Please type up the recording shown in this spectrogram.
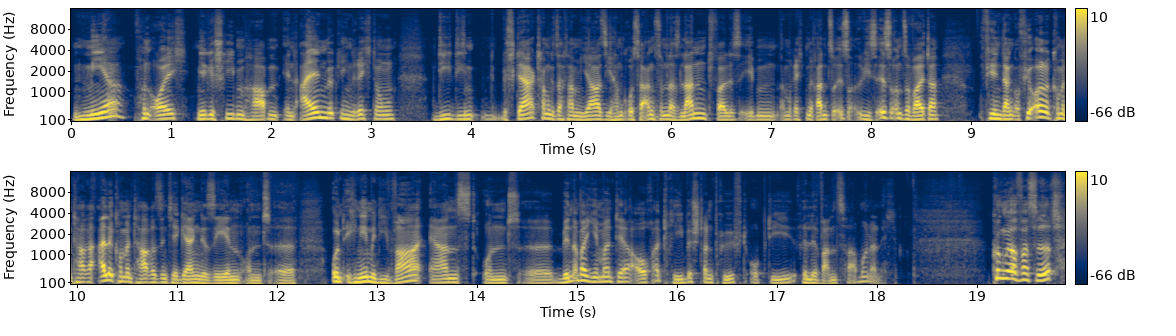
mehr von euch mir geschrieben haben in allen möglichen Richtungen, die, die bestärkt haben, gesagt haben, ja, sie haben große Angst um das Land, weil es eben am rechten Rand so ist, wie es ist und so weiter. Vielen Dank auch für eure Kommentare. Alle Kommentare sind hier gern gesehen und, äh, und ich nehme die wahr ernst und äh, bin aber jemand, der auch akribisch dann prüft, ob die Relevanz haben oder nicht. Gucken wir auf, was wird.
